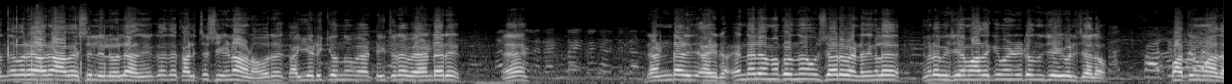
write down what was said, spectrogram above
എന്താ പറയുക ഒരു ആവേശമില്ലല്ലോ അല്ലേ? നിങ്ങൾക്ക് എന്താ കളിച്ച ക്ഷീണമാണോ? ഒരു കയ്യടിക്കൊന്നും ടീച്ചറെ വേണ്ട ഒരു ഏ രണ്ടായിരം എന്തായാലും നമുക്കൊന്ന് ഉഷാറ് വേണ്ട. നിങ്ങൾ നിങ്ങളുടെ വിജയമാതയ്ക്ക് വേണ്ടിയിട്ട് ഒന്ന് ജയ് വിളിച്ചാലോ? ഫാത്തിമ മാത.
